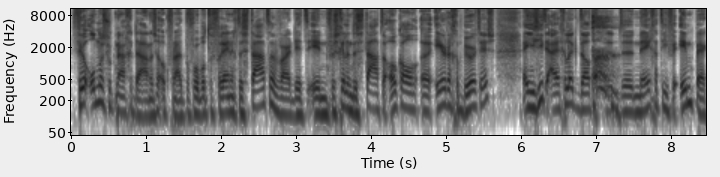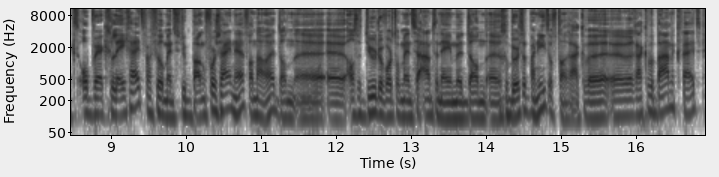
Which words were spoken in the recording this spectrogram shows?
veel onderzoek naar gedaan is, ook vanuit bijvoorbeeld de Verenigde Staten, waar dit in verschillende staten ook al eerder gebeurd is. En je ziet eigenlijk dat de negatieve impact op werkgelegenheid, waar veel mensen natuurlijk bang voor zijn, hè, van nou, hè, dan als het duurder wordt om mensen aan te nemen, dan gebeurt het maar niet, of dan raken we, raken we banen kwijt.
